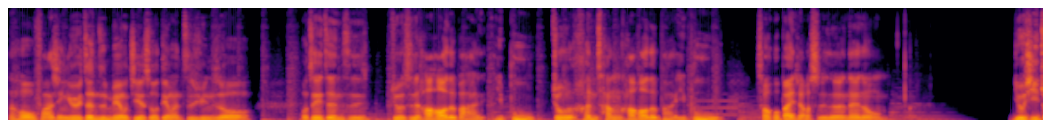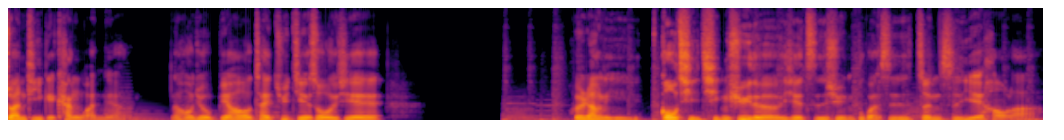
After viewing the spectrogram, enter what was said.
然后发现有一阵子没有接受电玩资讯之后。我这一阵子就是好好的把一部，就很长，好好的把一部超过半小时的那种游戏专题给看完，这样，然后就不要再去接受一些会让你勾起情绪的一些资讯，不管是政治也好啦，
